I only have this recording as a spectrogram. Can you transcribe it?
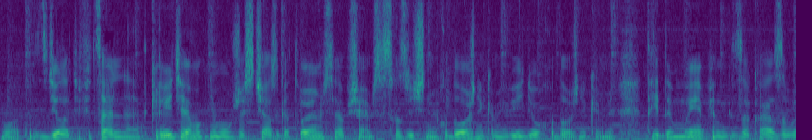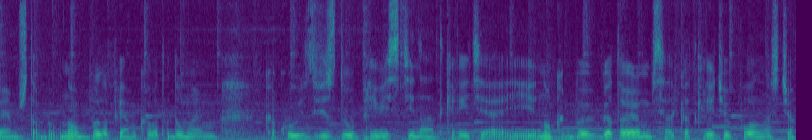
Вот, сделать официальное открытие. Мы к нему уже сейчас готовимся, общаемся с различными художниками, видеохудожниками, 3D-мэппинг заказываем, чтобы, ну, было прям круто. Думаем, какую звезду привести на открытие. И, ну, как бы готовимся к открытию полностью.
